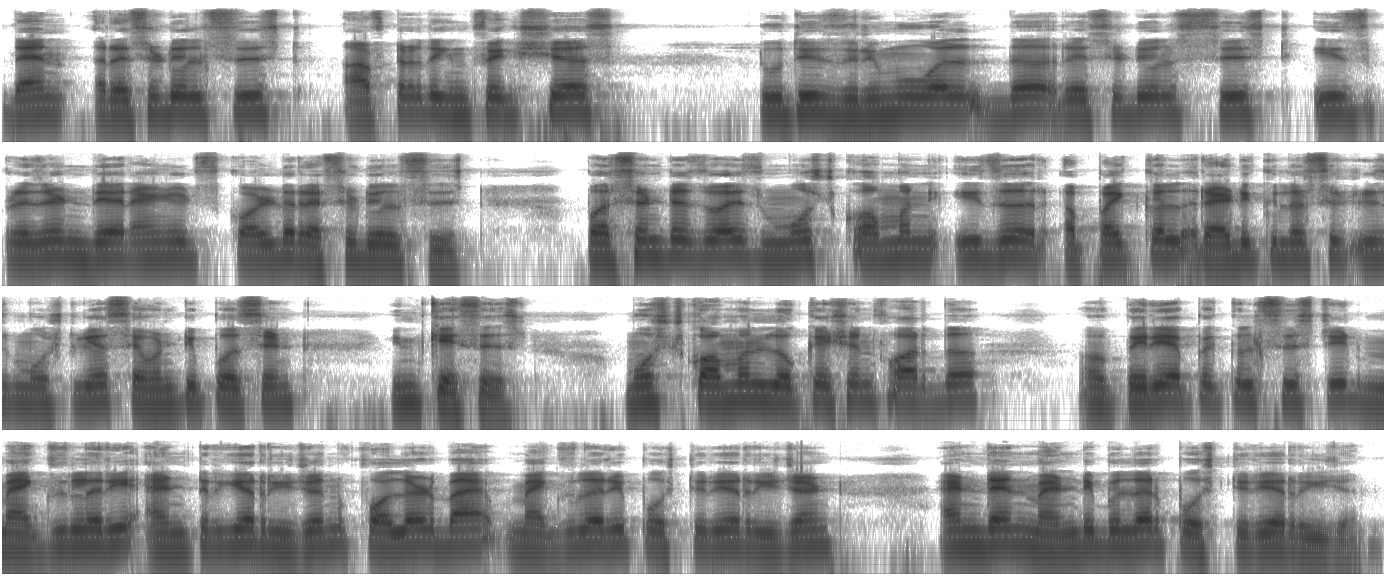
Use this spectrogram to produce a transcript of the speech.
Then residual cyst after the infectious tooth is removal the residual cyst is present there and it's called a residual cyst percentage wise most common is a apical radicular cyst is mostly a 70% in cases. Most common location for the uh, periapical cyst is maxillary anterior region followed by maxillary posterior region and then mandibular posterior region.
